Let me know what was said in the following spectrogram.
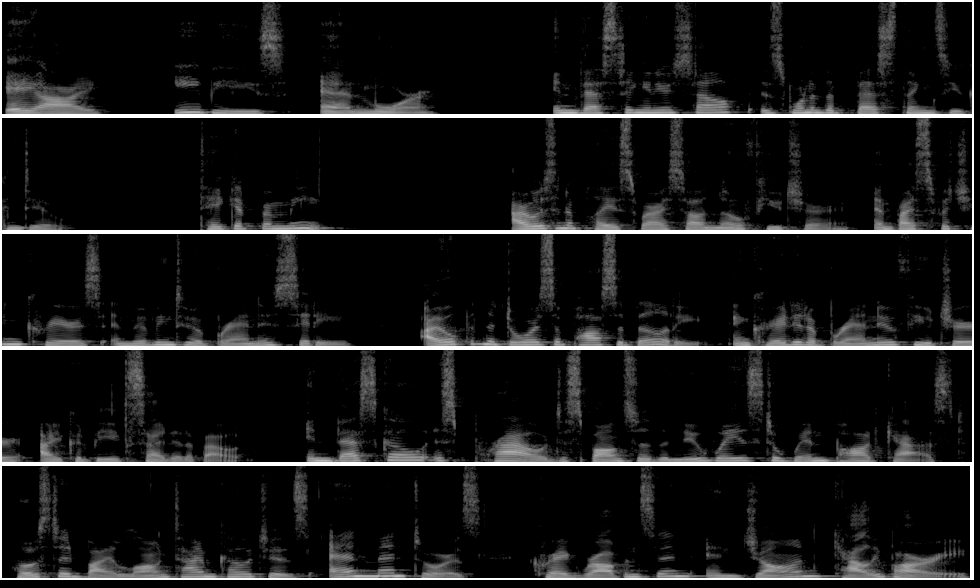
AI, EVs, and more. Investing in yourself is one of the best things you can do. Take it from me. I was in a place where I saw no future, and by switching careers and moving to a brand new city, I opened the doors of possibility and created a brand new future I could be excited about. Invesco is proud to sponsor the New Ways to Win podcast, hosted by longtime coaches and mentors Craig Robinson and John Calipari.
